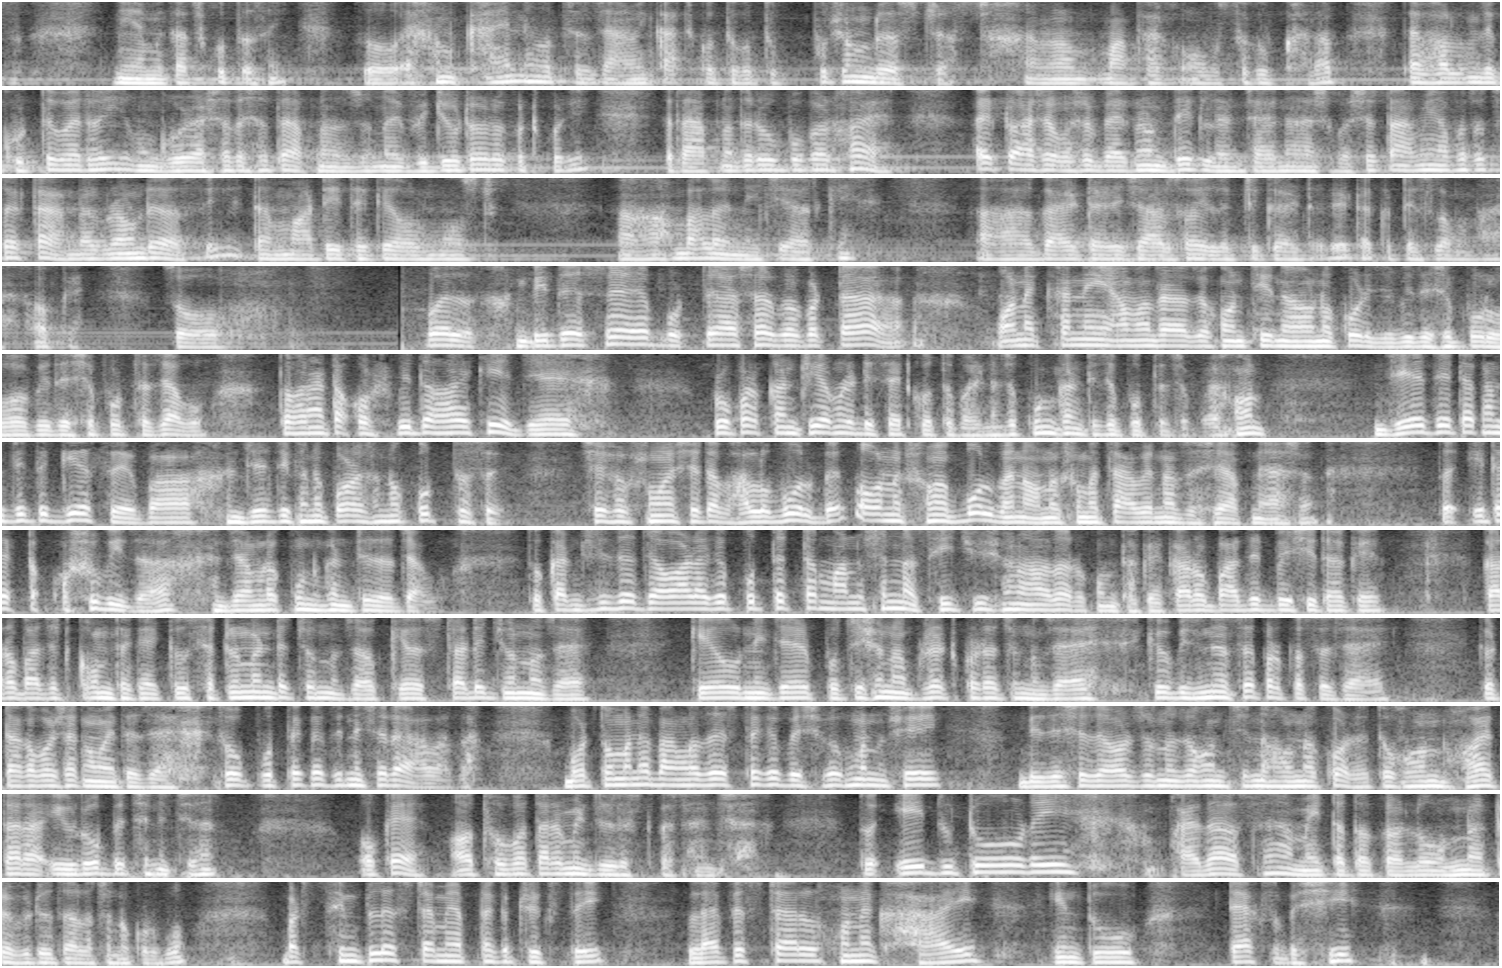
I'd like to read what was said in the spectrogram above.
নিয়ে আমি কাজ করতেছি। তো এখন খাইনে হচ্ছে যে আমি কাজ করতে করতে প্রচণ্ড স্ট্রেসড আমার মাথার অবস্থা খুব খারাপ। তাই ভাবলাম যে ঘুরতে বের হই এবং ঘোরার সাথে সাথে আপনাদের জন্য ভিডিওটাও রেকর্ড করি, যাতে আপনাদেরও উপকার হয়। আর একটু আশেপাশে ব্যাকগ্রাউন্ড দেখলেন চায়না আশেপাশে তা আমি আপাতত একটা আন্ডারগ্রাউন্ডে আছি। এটা মাটি থেকে অলমোস্ট ভালোই নিচে আর কি। আর গাড়িটা রিচার্জ হয় ইলেকট্রিক গাড়িটারি এটা টেসলা মনে হয়। ওকে সো ওয়েল বিদেশে পড়তে আসার ব্যাপারটা, অনেকখানি আমরা যখন চিন্তা ভাবনা করি যে বিদেশে পড়ব, বিদেশে পড়তে যাব, তখন একটা অসুবিধা হয় কি যে প্রপার কান্ট্রি আমরা ডিসাইড করতে পারি না যে কোন কান্ট্রিতে পড়তে যাব। এখন যে যেটা কান্ট্রিতে গেছে বা যে যেখানে পড়াশোনা করতেছে, সে সব সময় সেটা ভালো বলবে বা অনেক সময় বলবে না, অনেক সময় চাবে না যে সে আপনি আসেন। তো এটা একটা অসুবিধা যে আমরা কোন কান্ট্রিতে যাব। তো কান্ট্রিতে যাওয়ার আগে প্রত্যেকটা মানুষের না সিচুয়েশন আলাদা রকম থাকে। কারও বাজেট বেশি থাকে, কারও বাজেট কম থাকে, কেউ সেটেলমেন্টের জন্য যাও কেউ স্টাডির জন্য যায়, কেউ নিজের পজিশন আপগ্রেড করার জন্য যায়, কেউ বিজনেসের পারপাসে যায়, কেউ টাকা পয়সা কামাইতে যায়। তো প্রত্যেকটা জিনিসের আলাদা। বর্তমানে বাংলাদেশ থেকে বেশিরভাগ মানুষই বিদেশে যাওয়ার জন্য যখন চিন্তা ভাবনা করে, তখন হয় তারা ইউরোপ বেছে নিচ্ছে ওকে অথবা তারা মিডল ইস্ট বেছে নিচ্ছে। তো এই দুটোরই ফায়দা আছে। আমি এটা দরকার হলো অন্য একটা ভিডিওতে আলোচনা করব। বাট সিম্পলেস্ট আমি আপনাকে ট্রিক্স দিই। লাইফস্টাইল অনেক হাই কিন্তু ট্যাক্স বেশি।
